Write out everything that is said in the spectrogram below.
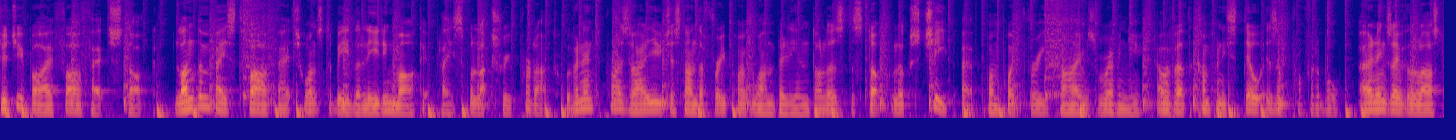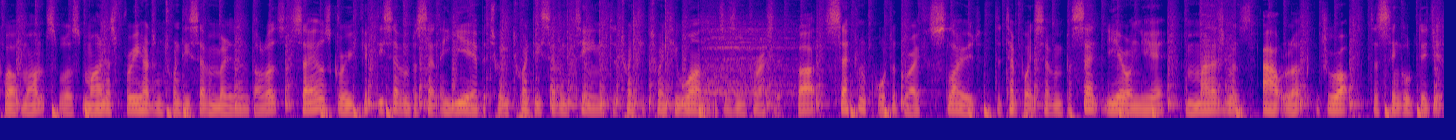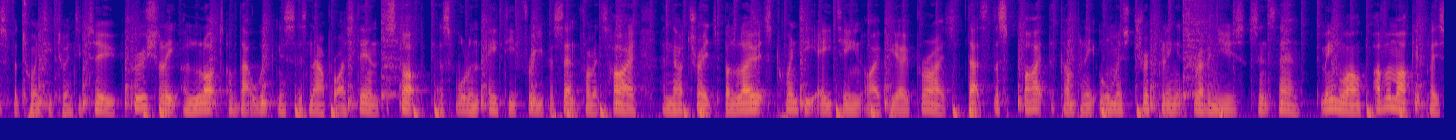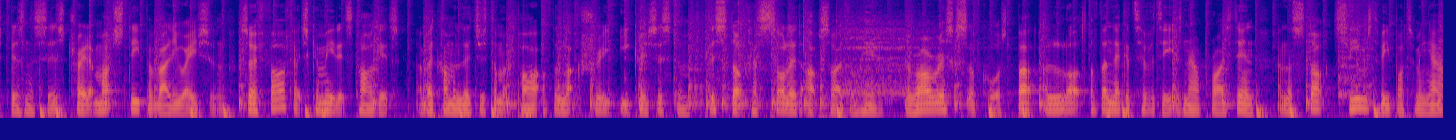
Should you buy Farfetch stock? London based Farfetch wants to be the leading marketplace for luxury product. With an enterprise value just under $3.1 billion, the stock looks cheap at 1.3 times revenue. However, the company still isn't profitable. Earnings over the last 12 months was minus $327 million. Sales grew 57% a year between 2017 to 2021, which is impressive. But second quarter growth slowed to 10.7% year on year, and management's outlook dropped to single digits for 2022 Crucially, a lot of that weakness is now priced in. The stock has fallen 83% from its high and now trades below its 2018 IPO price. That's despite the company almost tripling its revenues since then. Meanwhile, other marketplace businesses trade at much steeper valuations, so Farfetch can meet its targets and become a legitimate part of the luxury ecosystem, this stock has solid upside from here. There are risks, of course, but a lot of the negativity is now priced in, and the stock seems to be bottoming out.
